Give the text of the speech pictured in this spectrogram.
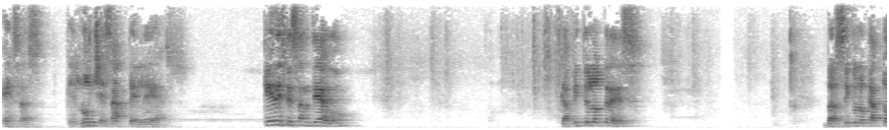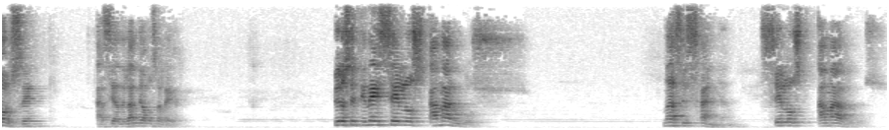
esas que lucha, esas peleas. ¿Qué dice Santiago? Capítulo 3, versículo 14, hacia adelante vamos a leer. Pero si tenéis celos amargos, no cizaña, celos amargos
